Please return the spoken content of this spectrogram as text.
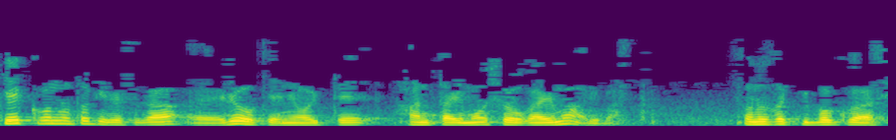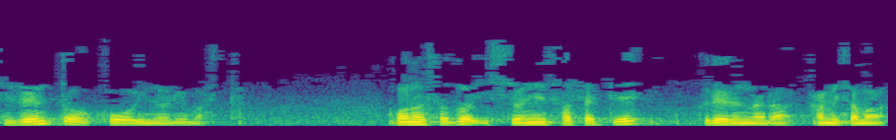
結婚の時ですが、両家において反対も障害もありました。その時僕は自然とこう祈りました。この人と一緒にさせてくれるなら神様、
